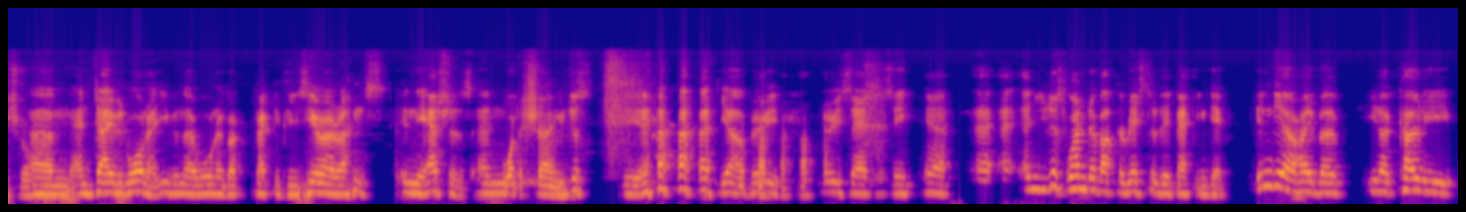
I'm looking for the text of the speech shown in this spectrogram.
sure. um, and David Warner, even though Warner got practically zero runs in the Ashes. And what a shame! You just yeah, yeah, very, very sad to see. Yeah, uh, and you just wonder about the rest of their batting depth. India, however, you know, Kohli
